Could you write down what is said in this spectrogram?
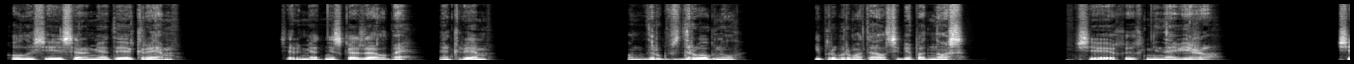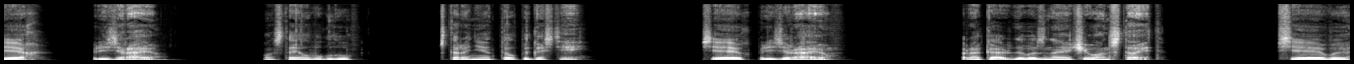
Хулуси, Сермет и Экрем. Сермет не сказал бы. Экрем... Он вдруг вздрогнул и пробормотал себе под нос. Всех их ненавижу. Всех презираю. Он стоял в углу, в стороне от толпы гостей. Всех презираю. Про каждого знаю, чего он стоит. Все вы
